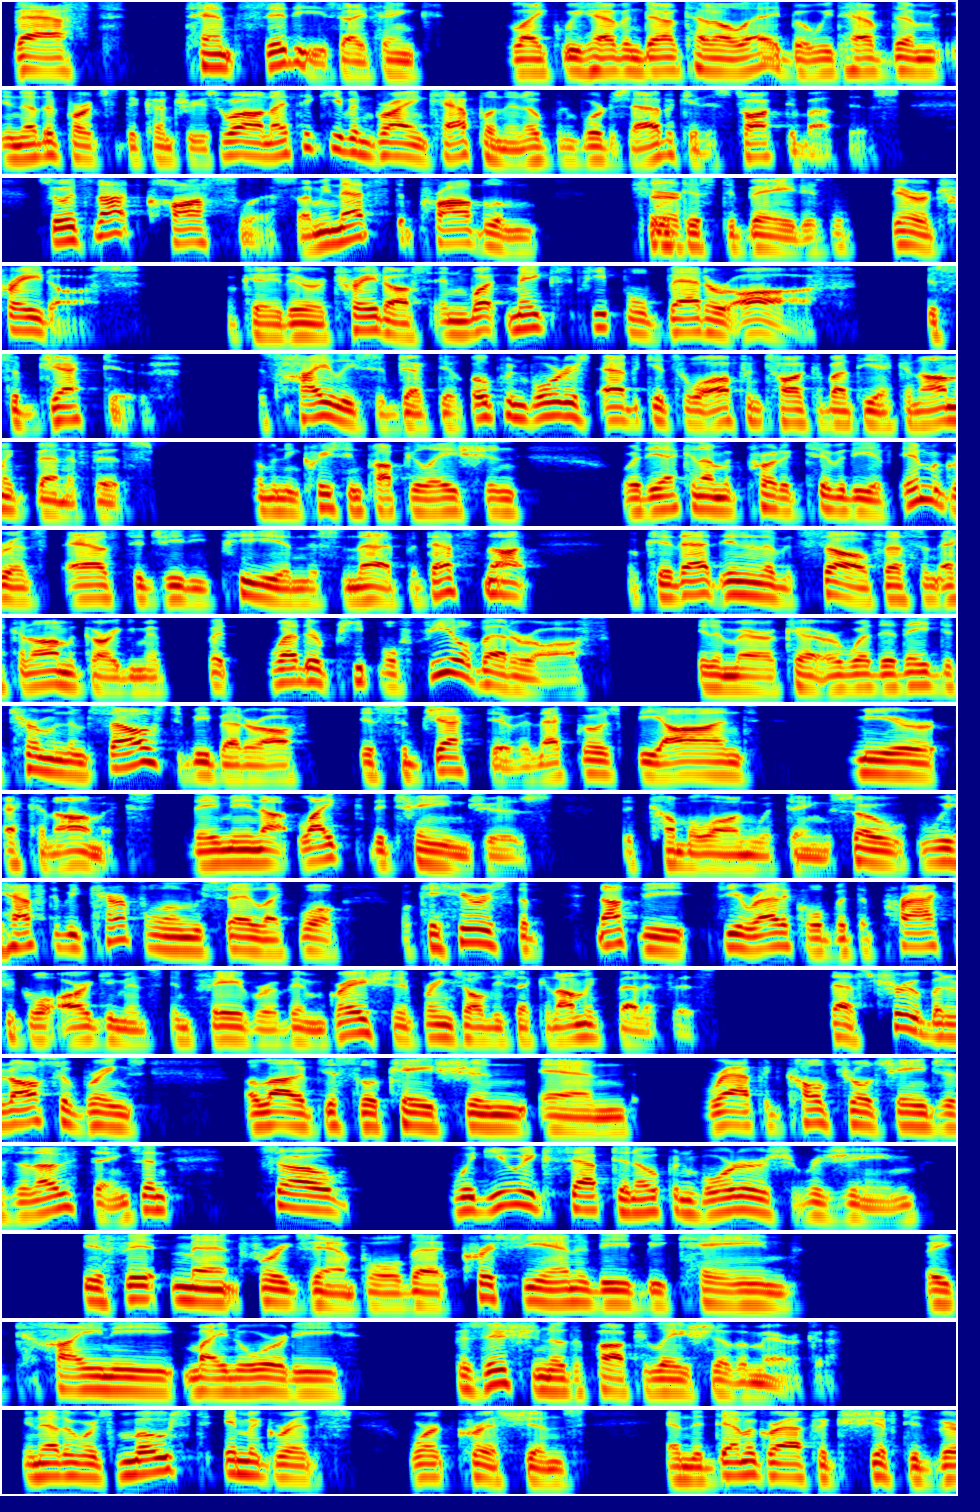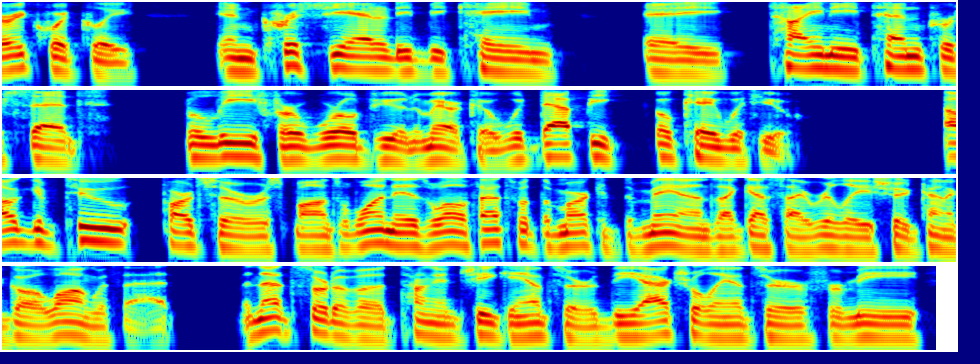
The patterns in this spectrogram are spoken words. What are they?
vast tent cities, I think, like we have in downtown LA, but we'd have them in other parts of the country as well. And I think even Bryan Caplan, an open borders advocate, has talked about this. So it's not costless. I mean, that's the problem sure. with this debate is that there are trade-offs. Okay, there are trade-offs, and what makes people better off is subjective. It's highly subjective. Open borders advocates will often talk about the economic benefits of an increasing population or the economic productivity of immigrants as to GDP and this and that. But that's not okay. That in and of itself, that's an economic argument. But whether people feel better off in America or whether they determine themselves to be better off is subjective. And that goes beyond mere economics. They may not like the changes that come along with things. So we have to be careful when we say, like, well, okay, here's the not the theoretical, but the practical arguments in favor of immigration. It brings all these economic benefits. That's true, but it also brings a lot of dislocation and rapid cultural changes and other things. And so, would you accept an open borders regime if it meant, for example, that Christianity became a tiny minority position of the population of America? In other words, most immigrants weren't Christians, and the demographics shifted very quickly, and Christianity became a tiny 10% belief or worldview in America. Would that be okay with you? I would give two parts to a response. One is, well, if that's what the market demands, I guess I really should kind of go along with that. And that's sort of a tongue in cheek answer. The actual answer for me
